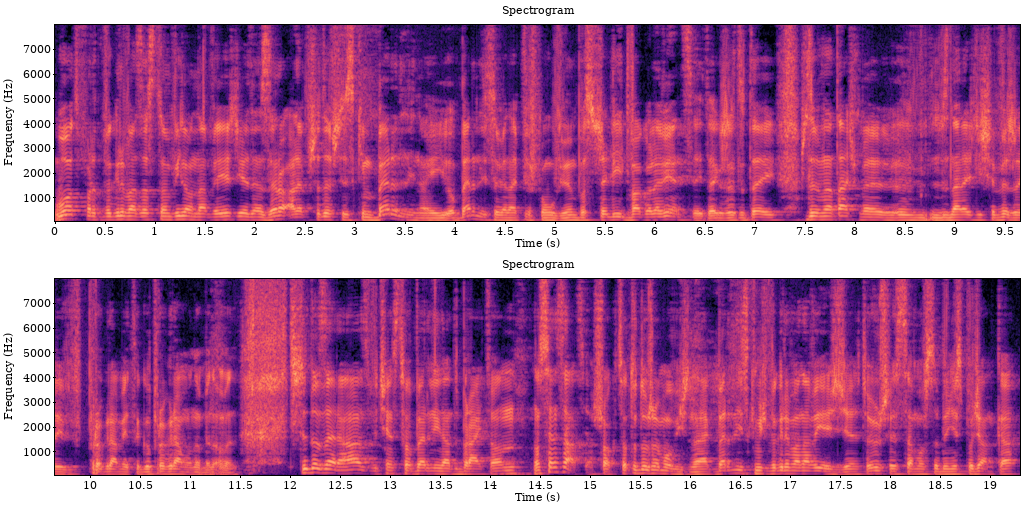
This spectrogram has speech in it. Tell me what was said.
Watford wygrywa za Stonvillą na wyjeździe 1-0, ale przede wszystkim Burnley, no i o Burnley sobie najpierw pomówimy, bo strzeli dwa gole więcej, także tutaj, żeby na taśmę y, znaleźli się wyżej w programie tego programu, no nomen 3 do 0, zwycięstwo Burnley nad Brighton, no sensacja, szok, co tu dużo mówić, no jak Burnley z kimś wygrywa na wyjeździe, to już jest samo w sobie niespodzianka.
